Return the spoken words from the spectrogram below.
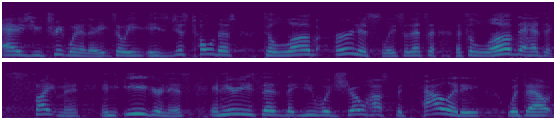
as you treat one another. So he, he's just told us to love earnestly. So that's a, that's a love that has excitement and eagerness. And here he says that you would show hospitality without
